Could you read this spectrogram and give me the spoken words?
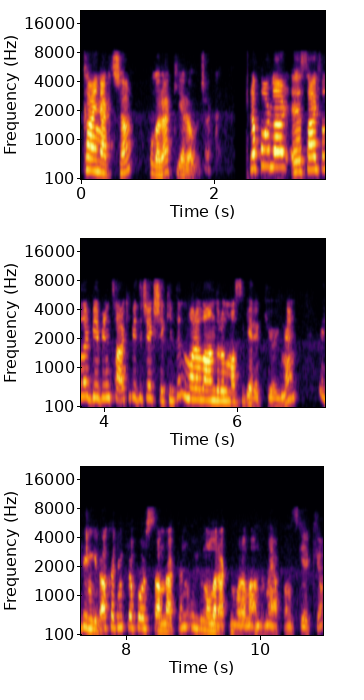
kaynakça olarak yer alacak. Raporlar e, sayfaları birbirini takip edecek şekilde numaralandırılması gerekiyor yine. Dediğim gibi akademik rapor standartlarına uygun olarak numaralandırma yapmanız gerekiyor.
